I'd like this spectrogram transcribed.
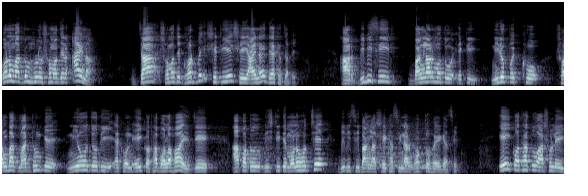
গণমাধ্যম হলো সমাজের আয়না। যা সমাজে ঘটবে সেটি সেই আয়নায় দেখা যাবে। আর বিবিসির বাংলার মতো একটি নিরপেক্ষ সংবাদ মাধ্যমকে নিয়েও যদি এখন এই কথা বলা হয় যে আপাত দৃষ্টিতে মনে হচ্ছে বিবিসি বাংলা শেখ হাসিনার ভক্ত হয়ে গেছে। এই কথা তো আসলেই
